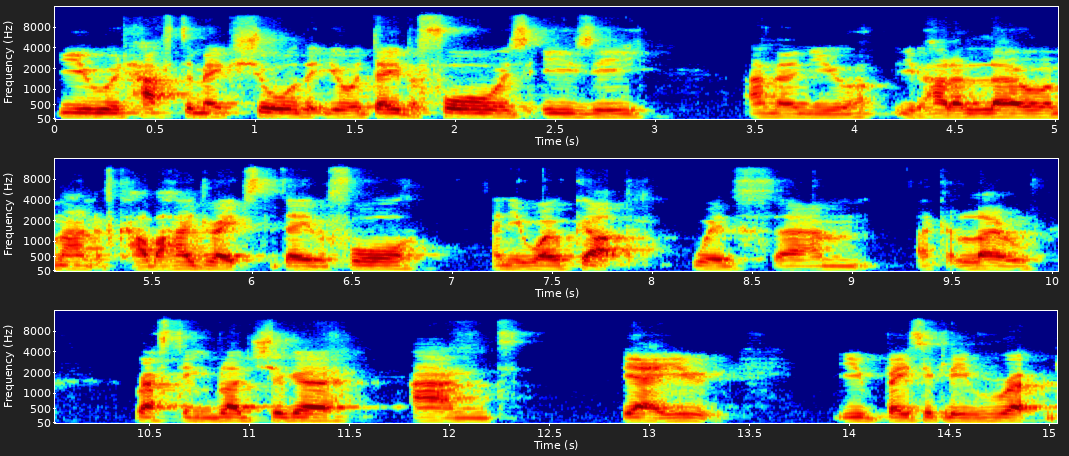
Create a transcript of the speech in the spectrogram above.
you would have to make sure that your day before was easy, and then you you had a low amount of carbohydrates the day before, and you woke up with um, like a low resting blood sugar, and yeah, you you basically ro-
